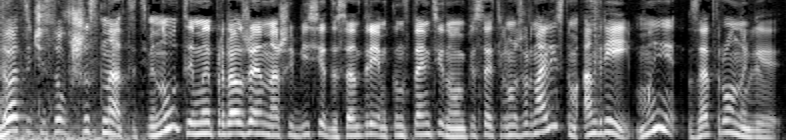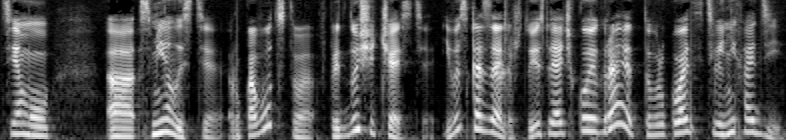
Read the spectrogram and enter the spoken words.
20 часов 16 минут, и мы продолжаем наши беседы с Андреем Константиновым, писателем и журналистом. Андрей, мы затронули тему э, смелости руководства в предыдущей части. И вы сказали, что если очко играет, то в руководителя не ходи.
